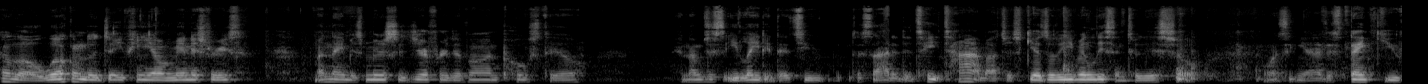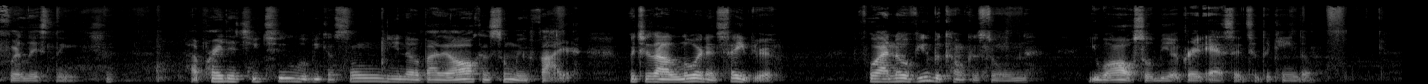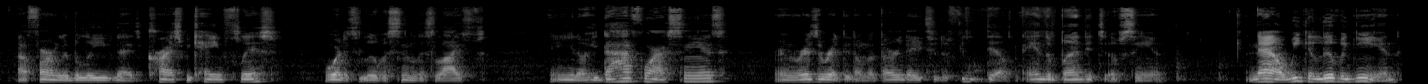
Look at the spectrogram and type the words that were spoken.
Hello, welcome to JPM Ministries. My name is Minister Jeffery Devon Postell, and I'm just elated that you decided to take time out your schedule to even listen to this show. Once again, I just thank you for listening. I pray that you too will be consumed, you know, by the all consuming fire, which is our Lord and Savior. For I know if you become consumed, you will also be a great asset to the kingdom. I firmly believe that Christ became flesh in order to live a sinless life. And, you know, he died for our sins and resurrected on the third day to defeat death and the bondage of sin. Now we can live again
